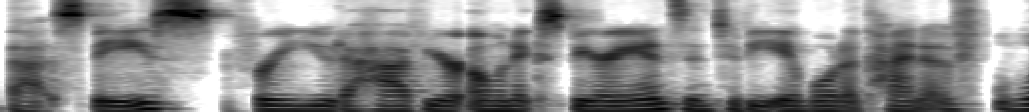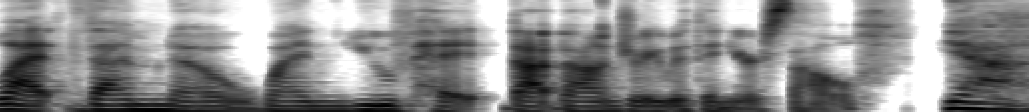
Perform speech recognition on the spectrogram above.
that space for you to have your own experience and to be able to kind of let them know when you've hit that boundary within yourself. Yeah.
